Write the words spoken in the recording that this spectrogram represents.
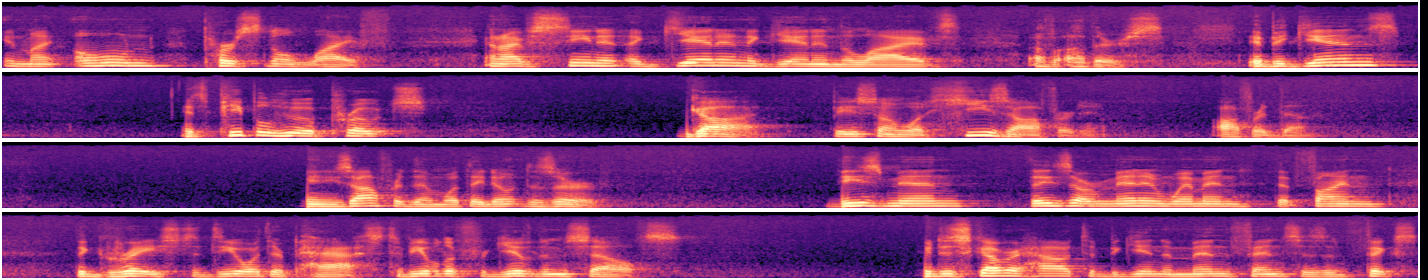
in my own personal life, and I've seen it again and again in the lives of others. It begins, it's people who approach God based on what He's offered him, offered them and he's offered them what they don't deserve. These men, these are men and women that find the grace to deal with their past, to be able to forgive themselves, who discover how to begin to mend fences and fix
